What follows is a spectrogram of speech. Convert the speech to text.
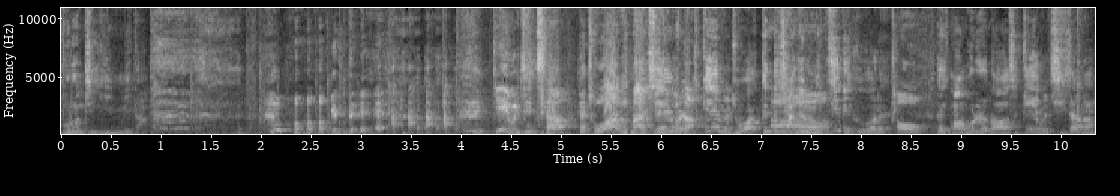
브론즈 2입니다. 근데 게임을 진짜 그냥 좋아하기만 하시는구나 게임을 게임을 좋아. 근데 아. 자기 루틴이 그거래. 어. 근데 마무리로 나와서 게임을 지잖아.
